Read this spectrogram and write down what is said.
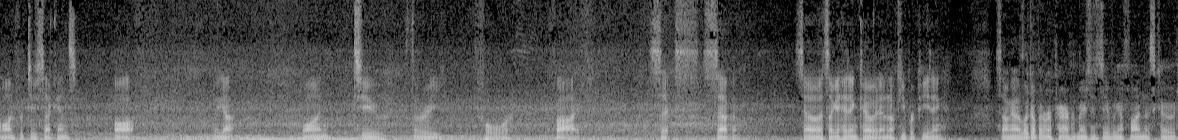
on for two seconds, off. We got one, two, three, four, five, six, seven. So it's like a hidden code and it'll keep repeating. So I'm going to look up in repair information see if we can find this code.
